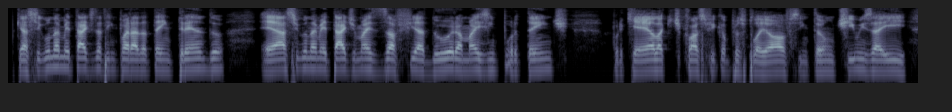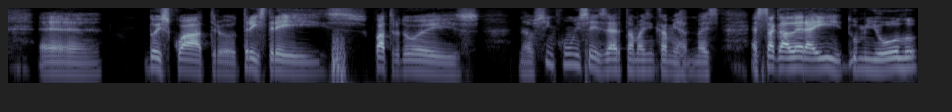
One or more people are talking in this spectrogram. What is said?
Porque a segunda metade da temporada tá entrando. É a segunda metade mais desafiadora, mais importante. Porque é ela que te classifica para os playoffs. Então, times aí é, 2-4, 3-3, 4-2. Não, 5-1 e 6-0 tá mais encaminhado. Mas essa galera aí do miolo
